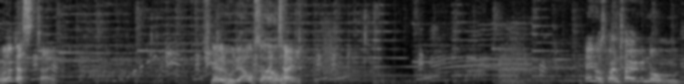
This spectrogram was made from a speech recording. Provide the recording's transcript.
Oder das Teil. Schnell, hol dir auch so ein Au. Teil. Hey, du hast meinen Teil genommen.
